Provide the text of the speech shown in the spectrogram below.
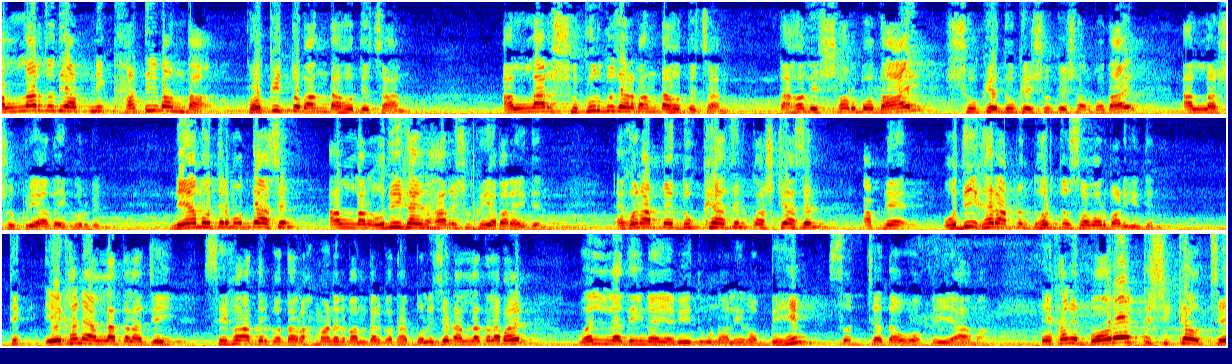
আল্লাহর যদি আপনি খাঁটি বান্দা, প্রকৃত বান্দা হতে চান, আল্লাহর শুকুরগুজার বান্দা হতে চান, তাহলে সর্বদাই সুখে দুঃখে সুখে সর্বদাই আল্লাহর শুক্রিয়া আদায় করবেন। নিয়ামতের মধ্যে আছেন, আল্লাহর অধিক হারে শুক্রিয়া বাড়াই দেন। এখন আপনি দুঃখে আছেন, কষ্টে আছেন, আপনি অধিক হারে আপনার ধৈর্য সবর বাড়িয়ে দেন। ঠিক এখানে আল্লাহ তালা যেই সিফাতের কথা, রহমানের বান্দার কথা বলেছেন, আল্লাহ তালা বলেন লিরাব্বিহিম সুজ্জাদা এখানে বড় একটি শিক্ষা হচ্ছে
